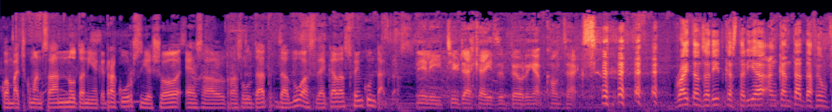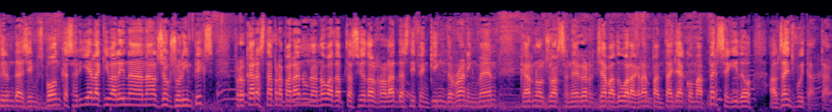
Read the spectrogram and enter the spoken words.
Quan vaig començar no tenia aquest recurs i això és el resultat de dues dècades fent contactes. Nearly two decades of building up contacts. Wright ens ha dit que estaria encantat de fer un film de James Bond, que seria l'equivalent a anar als Jocs Olímpics, però que ara està preparant una nova adaptació del relat de Stephen King, The Running Man, que Arnold Schwarzenegger ja va dur a la gran pantalla com a perseguidor als anys 80.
